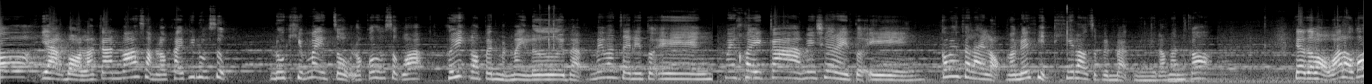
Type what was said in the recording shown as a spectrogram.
ก็อยากบอกละกันว่าสำหรับใครที่รู้สึกดูคลิปใหม่จบ แล้วก็รู้สึกว่าเฮ้ยเราเป็นเหมือนใหม่เลยแบบไม่มั่นใจในตัวเอง ไม่ค่อยกล้าไม่เชื่อในตัวเอง ก็ไม่เป็นไรหรอกมันไม่ผิดที่เราจะเป็นแบบนี้แล้วมันก็ อยากจะบอกว่าเราก็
